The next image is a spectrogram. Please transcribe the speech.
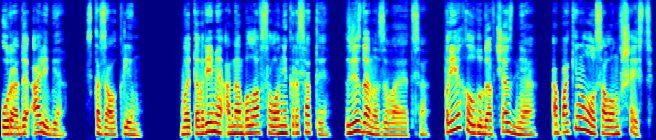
У Рады алиби, сказал Клим. В это время она была в салоне красоты. Звезда называется. Приехала туда в час дня, а покинула салон в шесть.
